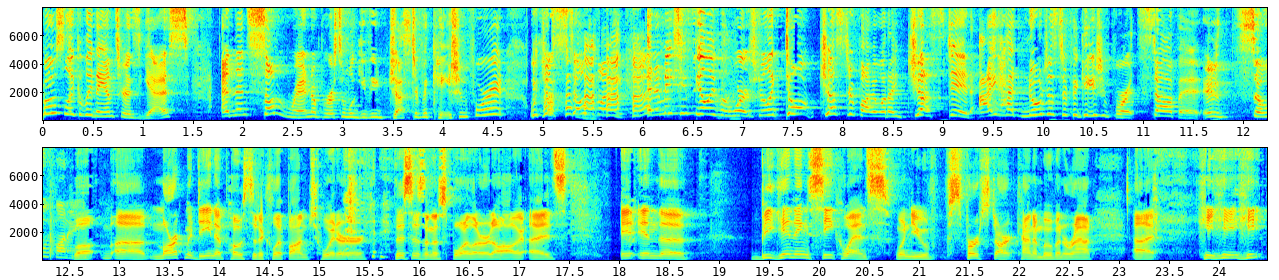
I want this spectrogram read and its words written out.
Most likely the answer is yes, and then some random person will give you justification for it, which is so funny, and it makes you feel even worse. You're like, "Don't justify what I just did. I had no justification for it. Stop it." It's so funny. Well, uh, Mark Medina posted a clip on Twitter. this isn't a spoiler at all. Uh, it's i- in the beginning sequence when you first start kind of moving around. Uh, he he he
